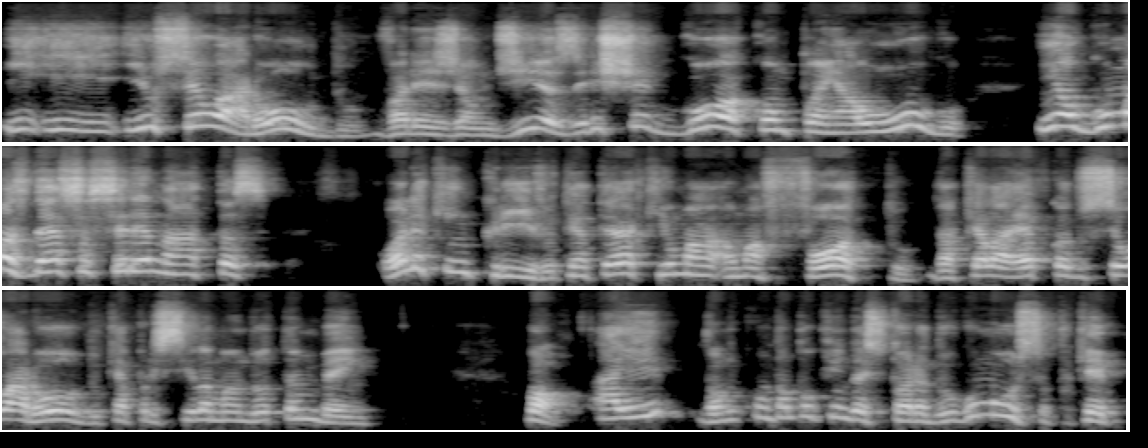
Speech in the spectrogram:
E, e, e, o seu Haroldo Varejão Dias, ele chegou a acompanhar o Hugo em algumas dessas serenatas Olha que incrível, tem até aqui uma, uma foto daquela época do seu Haroldo, que a Priscila mandou também. Bom, aí vamos contar um pouquinho da história do Hugo Musso, porque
